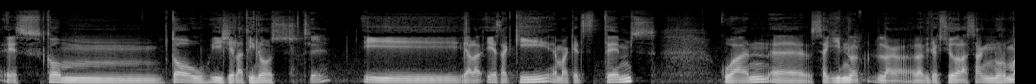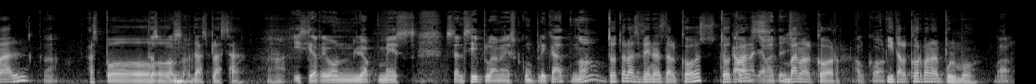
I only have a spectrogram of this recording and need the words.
és com tou i gelatinós. Sí? I, i és aquí, en aquests temps, quan, eh, seguint la, la, la direcció de la sang normal, Clar. Es pot Desplaçar. desplaçar. Uh I si arriba a un lloc més sensible, més complicat, no? Totes les venes del cos, totes van al cor, Al cor. i del cor van al pulmó. Val.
